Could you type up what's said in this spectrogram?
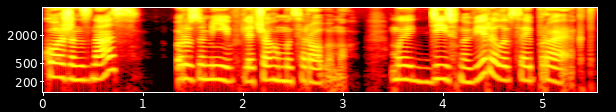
кожен з нас розумів, для чого ми це робимо. Ми дійсно вірили в цей проект.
